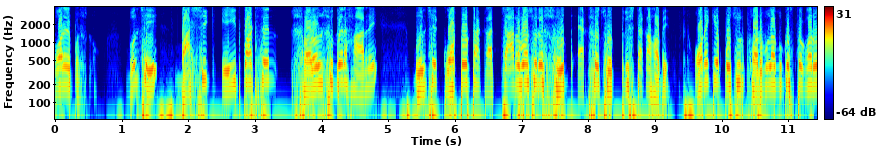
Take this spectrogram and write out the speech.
পরের প্রশ্ন, বলছে বার্ষিক এইট পার্সেন্ট সরল সুদের হারে বলছে কত টাকা চার বছরের সুদ একশো ছত্রিশ টাকা হবে? অনেকে প্রচুর ফর্মুলা মুখস্থ করো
